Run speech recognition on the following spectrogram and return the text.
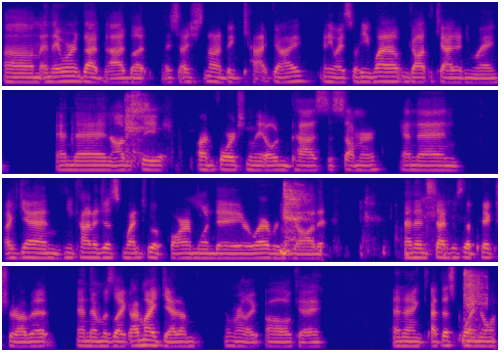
um, and they weren't that bad, but I was, I was just not a big cat guy. Anyway, so he went out and got the cat anyway, and then obviously, unfortunately, Odin passed the summer, and then again, he kind of just went to a farm one day or wherever he got it, and then sent us a picture of it, and then was like, I might get him, and we're like, oh okay. And then at this point, no one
